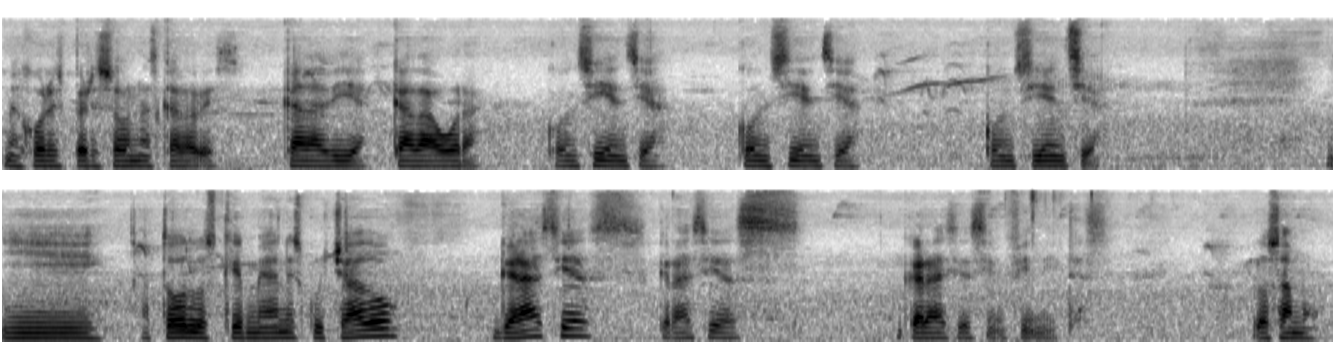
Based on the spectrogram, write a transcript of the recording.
mejores personas cada vez, cada día, cada hora. Conciencia, conciencia conciencia. Y a todos los que me han escuchado, gracias, gracias, gracias infinitas. Los amo.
